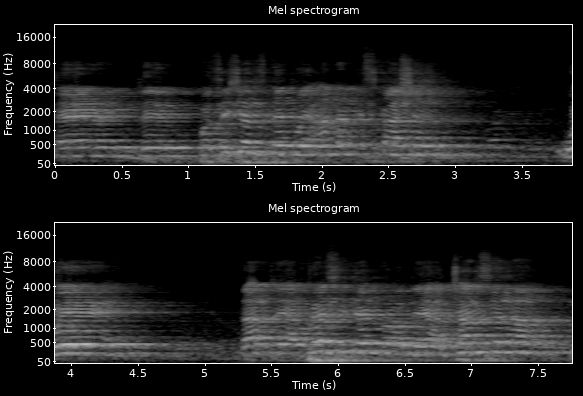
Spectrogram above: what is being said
And the positions that were under discussion were that their president or their chancellor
